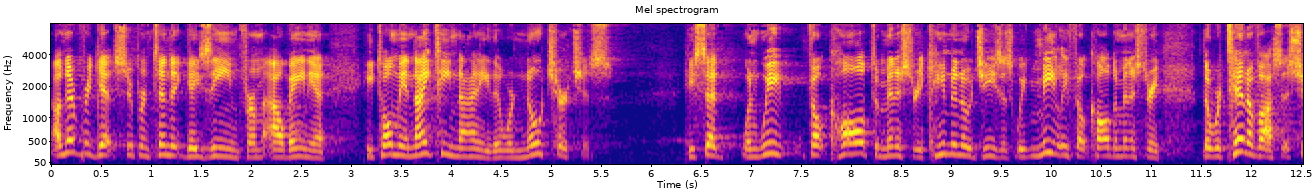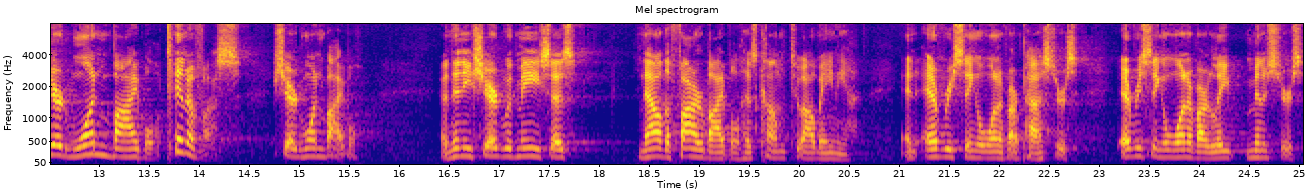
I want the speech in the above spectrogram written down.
I'll never forget Superintendent Gazim from Albania. He told me in 1990 there were no churches. He said, when we felt called to ministry, came to know Jesus, we immediately felt called to ministry. There were 10 of us that shared one Bible, 10 of us shared one Bible. And then he shared with me, he says, now the Fire Bible has come to Albania. And every single one of our pastors, every single one of our lay ministers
